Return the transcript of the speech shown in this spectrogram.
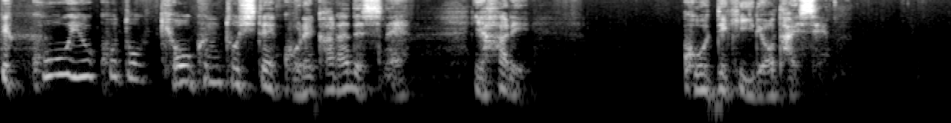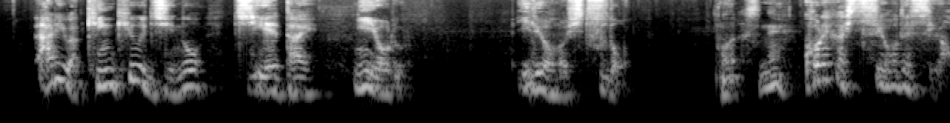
でこういうことを教訓としてこれからですねやはり公的医療体制あるいは緊急時の自衛隊による医療の出動そうですね。これが必要ですよ。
